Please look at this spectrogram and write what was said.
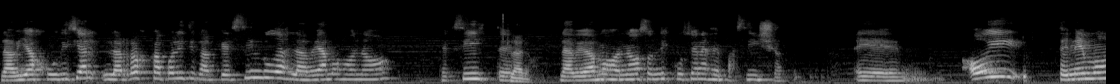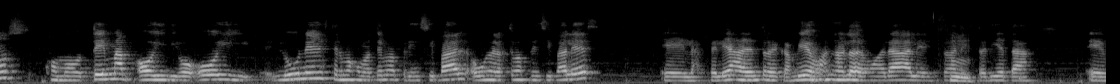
la vía judicial y la rosca política, que sin dudas la veamos o no, existe Claro. la veamos o no, son discusiones de pasillo. Eh, hoy tenemos como tema, hoy digo, hoy lunes tenemos como tema principal, o uno de los temas principales, eh, las peleas adentro de Cambiemos, no lo de Morales, toda la Mm. historieta. Eh,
